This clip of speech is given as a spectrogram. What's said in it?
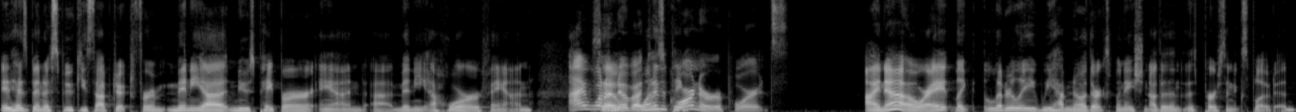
It has been a spooky subject for many a newspaper and uh, many a horror fan. I want to So, know about one of these the thing- coroner reports. I know, right? Like literally, we have no other explanation other than that this person exploded.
